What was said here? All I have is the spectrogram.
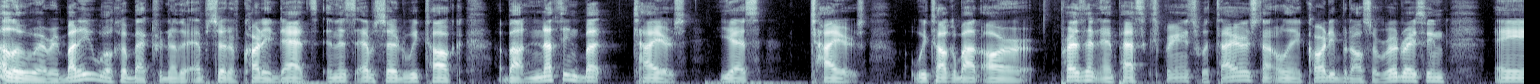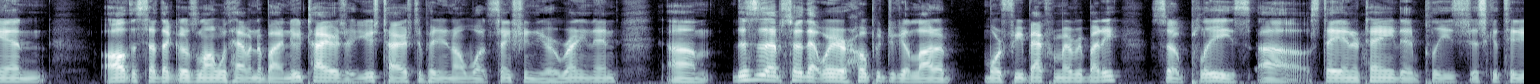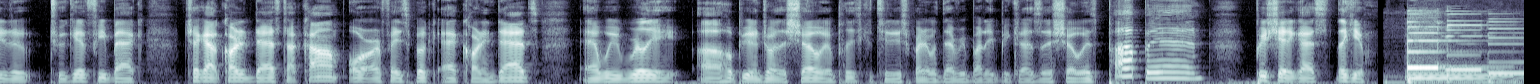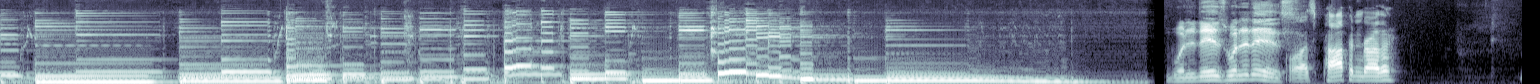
Hello, everybody. Welcome back to another episode of Karting Dads. In this episode, we talk about nothing but tires. Yes, tires. We talk about our present and past experience with tires, not only in karting, but also road racing, and all the stuff that goes along with having to buy new tires or used tires, depending on what section you're running in. Um, this is an episode that we're hoping to get a lot of more feedback from everybody. So please uh, stay entertained and please just continue to, to give feedback. Check out kartingdads.com or our Facebook at Karting Dads. And we really uh, hope you enjoy the show and please continue to spread it with everybody because this show is popping. Appreciate it, guys. Thank you. What it is, what it is. Well, it's popping, brother.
